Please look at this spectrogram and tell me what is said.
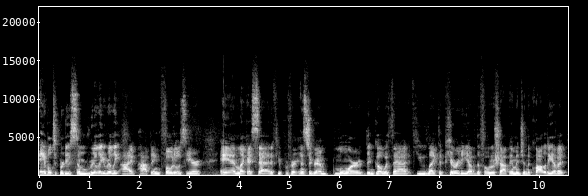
able to produce some really, really eye-popping photos here. And like I said, if you prefer Instagram more, then go with that. If you like the purity of the Photoshop image and the quality of it,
